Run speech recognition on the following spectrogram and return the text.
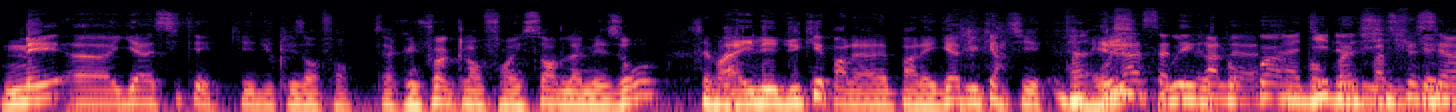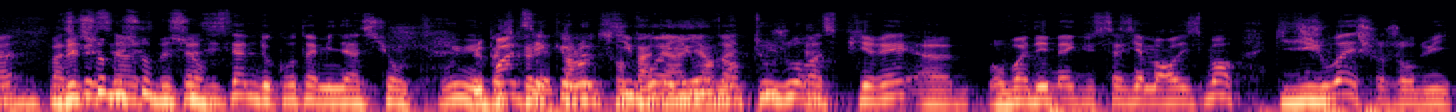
mais euh, il y a la cité qui éduque les enfants. C'est-à-dire qu'une fois que l'enfant il sort de la maison, bah, il est éduqué par, la- par les gars du quartier. Et là, ça dégrade. pourquoi- parce que c'est un, système de contamination. Le problème, c'est que le ne petit voyou va toujours quoi. aspirer. euh, on voit des mecs du 16e arrondissement qui disent wesh aujourd'hui.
